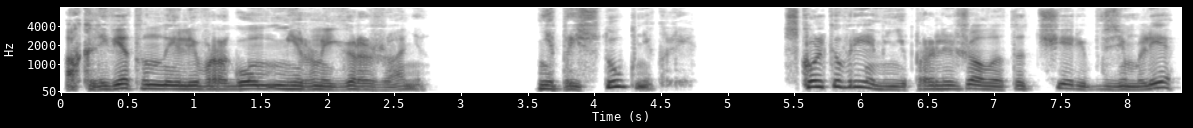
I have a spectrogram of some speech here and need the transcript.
Оклеветанный ли врагом мирный горожанин? Не преступник ли? Сколько времени пролежал этот череп в земле,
